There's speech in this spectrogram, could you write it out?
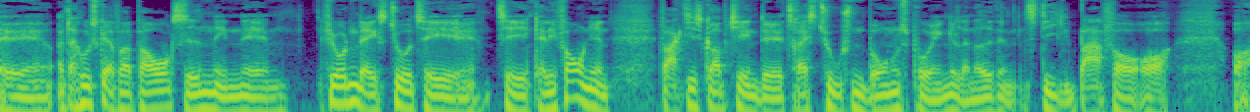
Øh, og der husker jeg for et par år siden en øh, 14-dages tur til, til Kalifornien, faktisk optjente øh, 60.000 bonuspoint eller noget i den stil, bare for at, at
